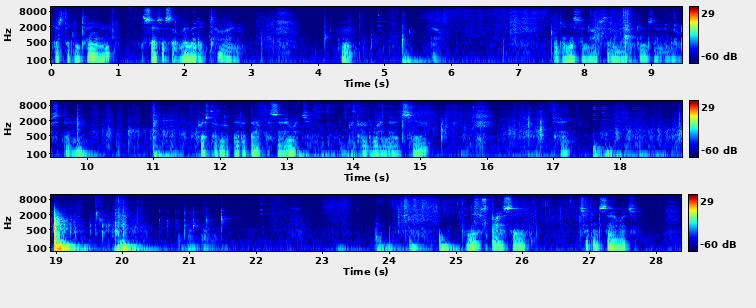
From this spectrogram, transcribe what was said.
here's the container. It says it's a limited time. Hmm. Yeah. They gave me some nice little napkins and a little spoon. First, a little bit about the sandwich. Refer to my notes here. Okay. The new spicy chicken sandwich.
